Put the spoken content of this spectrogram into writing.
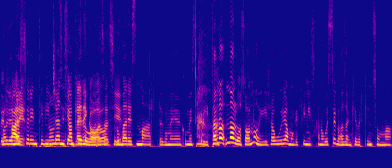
Per Vogliono fare essere intelligenti anche loro, cosa, sì. rubare smart come, come scritta. No- non lo so, noi ci auguriamo che finiscano queste cose anche perché insomma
